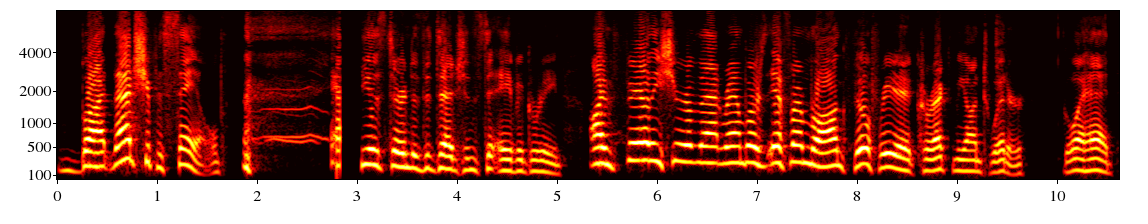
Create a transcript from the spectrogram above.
but that ship has sailed. he has turned his attentions to Ava Green. I'm fairly sure of that, Ramblers. If I'm wrong, feel free to correct me on Twitter. Go ahead.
